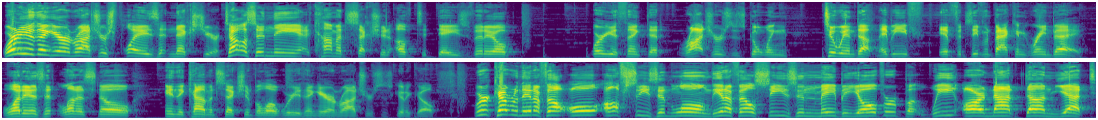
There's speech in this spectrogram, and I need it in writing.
Where do you think Aaron Rodgers plays next year? Tell us in the comments section of today's video where you think that Rodgers is going to end up. Maybe if, if it's even back in Green Bay. What is it? Let us know in the comment section below where you think Aaron Rodgers is going to go. We're covering the NFL all off-season long. The NFL season may be over, but we are not done yet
